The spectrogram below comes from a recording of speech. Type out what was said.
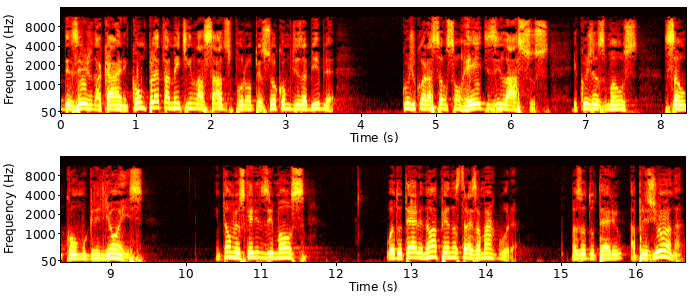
desejo da carne, completamente enlaçados por uma pessoa, como diz a Bíblia, cujo coração são redes e laços, e cujas mãos são como grilhões. Então, meus queridos irmãos, o adultério não apenas traz amargura, mas o adultério aprisiona.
